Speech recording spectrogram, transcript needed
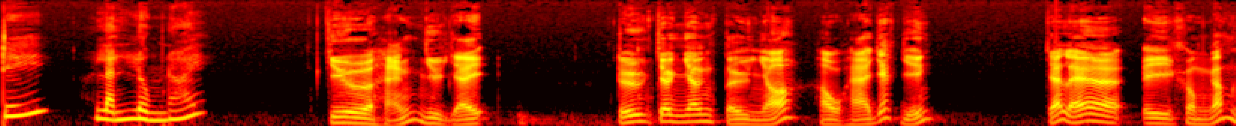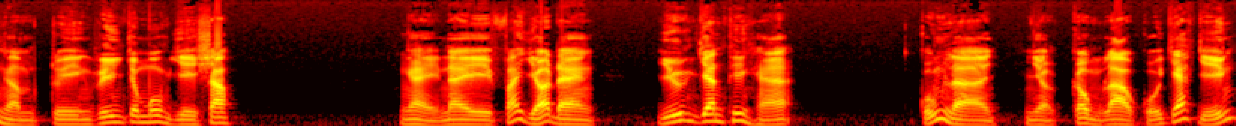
trí, lạnh lùng nói. Chưa hẳn như vậy. Trương chân nhân từ nhỏ hầu hạ giác diễn. Chả lẽ y không ngấm ngầm truyền riêng cho môn gì sao? Ngày nay phái võ đàn, dương danh thiên hạ, cũng là nhờ công lao của giác diễn.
